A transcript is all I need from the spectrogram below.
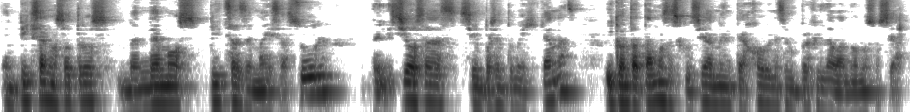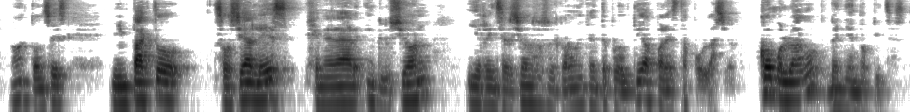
En pizza nosotros vendemos pizzas de maíz azul, deliciosas, 100% mexicanas, y contratamos exclusivamente a jóvenes en un perfil de abandono social. Entonces, mi impacto social es generar inclusión y reinserción socioeconómicamente productiva para esta población. ¿Cómo lo hago? Vendiendo pizzas.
